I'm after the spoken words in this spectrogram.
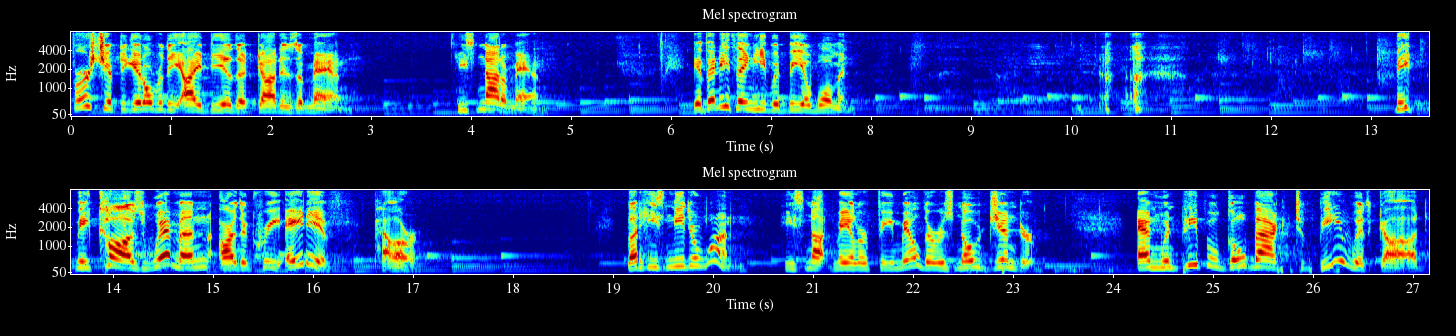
First, you have to get over the idea that God is a man. He's not a man. If anything, he would be a woman. be because women are the creative power. But he's neither one. He's not male or female. There is no gender. And when people go back to be with God,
